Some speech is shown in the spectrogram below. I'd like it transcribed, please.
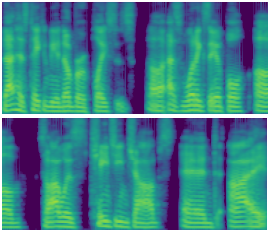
that has taken me a number of places. Uh, as one example, um, so I was changing jobs and I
